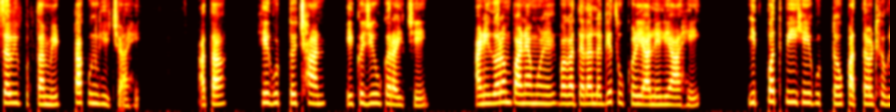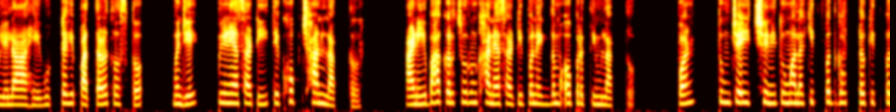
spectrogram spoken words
चवीपुरता मीठ टाकून घ्यायचे आहे. आता हे गुट्ट छान एकजीव करायचे. आणि गरम पाण्यामुळे बघा त्याला लगेच उकळी आलेली आहे. इतपत पी हे गुट्ट पातळ ठेवलेलं आहे. गुट्ट हे पातळच असतं. म्हणजे पिण्यासाठी ते खूप छान लागतं. आणि भाकर चुरून खाण्यासाठी पण एकदम अप्रतिम लागतं. पण तुमच्या इच्छेने तुम्हाला कितपत घट्ट कितपत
